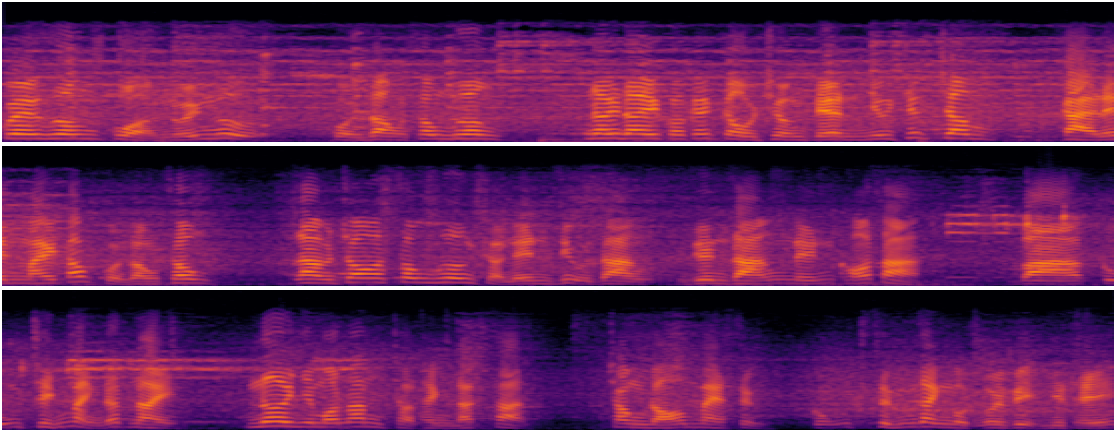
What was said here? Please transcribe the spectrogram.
quê hương của núi Ngự, của dòng sông Hương. Nơi đây có cái cầu Trường Tiền như chiếc châm cài lên mái tóc của dòng sông, làm cho sông Hương trở nên dịu dàng, duyên dáng đến khó tả. Và cũng chính mảnh đất này, nơi những món ăn trở thành đặc sản, trong đó me sừng cũng xứng danh một ngôi vị như thế.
